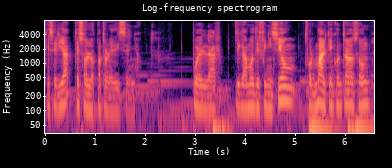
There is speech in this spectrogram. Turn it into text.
que sería ¿qué son los patrones de diseño? Pues la, digamos, definición formal que he encontrado son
